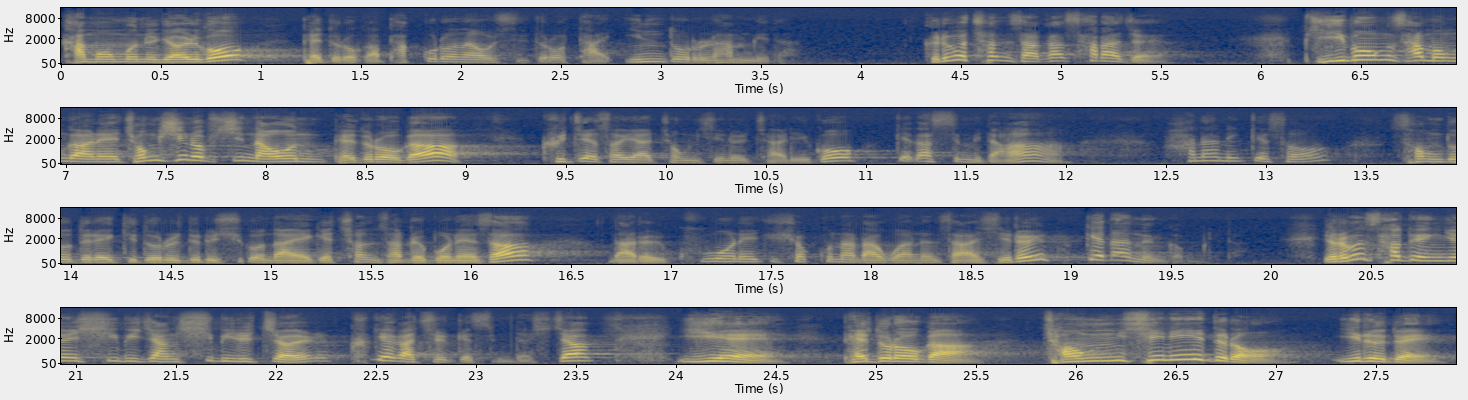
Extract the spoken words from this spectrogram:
감옥 문을 열고 베드로가 밖으로 나올 수 있도록 다 인도를 합니다. 그리고 천사가 사라져요. 비몽사몽간에 정신없이 나온 베드로가 그제서야 정신을 차리고 깨닫습니다. 아, 하나님께서 성도들의 기도를 들으시고 나에게 천사를 보내사 나를 구원해 주셨구나라고 하는 사실을 깨닫는 겁니다. 여러분 사도행전 12장 11절 크게 같이 읽겠습니다. 시작. 이에 베드로가 정신이 들어 이르되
